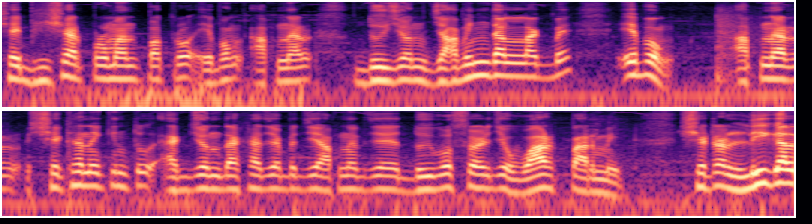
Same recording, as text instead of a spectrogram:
সেই ভিসার প্রমাণপত্র এবং আপনার দুইজন জামিনদার লাগবে এবং আপনার সেখানে কিন্তু একজন দেখা যাবে যে আপনার যে দুই বছরের যে ওয়ার্ক পারমিট সেটা লিগাল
